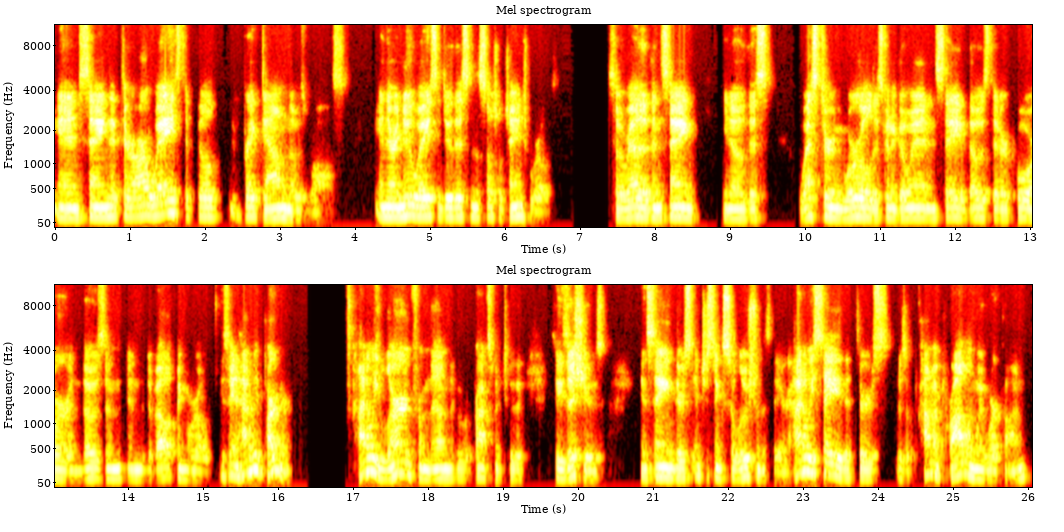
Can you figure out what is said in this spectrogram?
and saying that there are ways to build, break down those walls. And there are new ways to do this in the social change world. So rather than saying, you know, this Western world is going to go in and save those that are poor and those in, in the developing world, you're saying, how do we partner? How do we learn from them who are proximate to the, these issues? And saying there's interesting solutions there. How do we say that there's there's a common problem we work on,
